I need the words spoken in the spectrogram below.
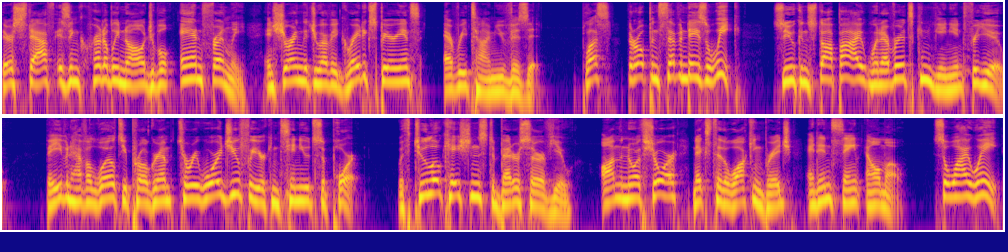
Their staff is incredibly knowledgeable and friendly, ensuring that you have a great experience every time you visit. Plus, they're open seven days a week, so you can stop by whenever it's convenient for you. They even have a loyalty program to reward you for your continued support, with two locations to better serve you on the North Shore next to the walking bridge and in St. Elmo. So why wait?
